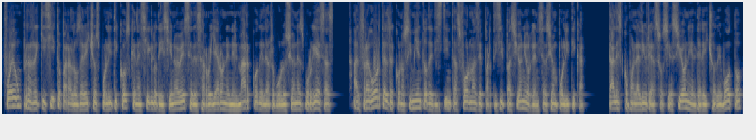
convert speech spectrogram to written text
fue un prerequisito para los derechos políticos que en el siglo XIX se desarrollaron en el marco de las revoluciones burguesas al fragor del reconocimiento de distintas formas de participación y organización política, tales como la libre asociación y el derecho de voto,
